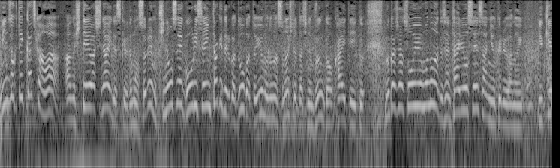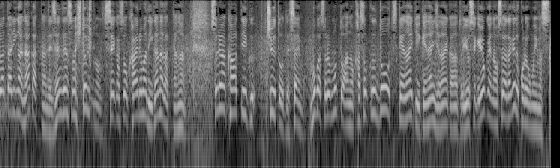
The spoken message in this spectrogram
民族的価値観はあの否定はしないですけれどもそれよりも機能性合理性に長けてるかどうかというものがその人たちの文化を変えていく。昔はそういうものがですね大量生産におけるあの行き渡りがなかったんで全然その人々の生活を変えるまでいかなかったがそれが変わっていく。中東でさえも。僕はそれをもっとあの加速度をつけないといけないんじゃないかなと余計なお世話だけどこれを思います。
